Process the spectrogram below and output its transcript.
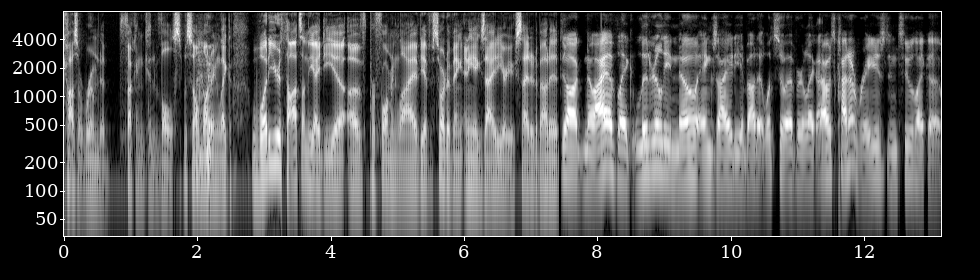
cause a room to fucking convulse. So I'm wondering, like, what are your thoughts on the idea of performing live? Do you have sort of any anxiety? Are you excited about it? Dog, no, I have like literally no anxiety about it whatsoever. Like, I was kind of raised into like a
